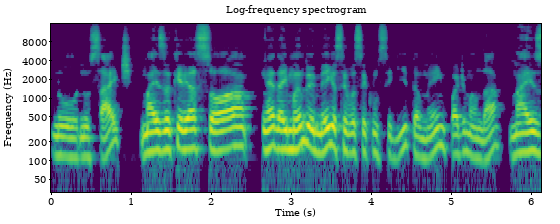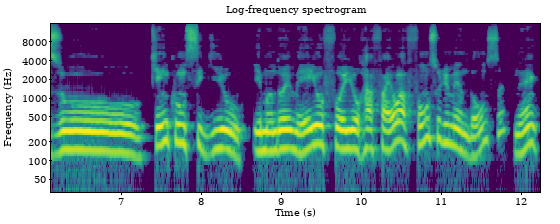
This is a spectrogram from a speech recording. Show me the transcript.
no, no site. Mas eu queria só. Né, daí manda o um e-mail se você conseguir também, pode mandar. Mas o quem conseguiu e mandou e-mail foi o Rafael Afonso de Mendonça, né?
